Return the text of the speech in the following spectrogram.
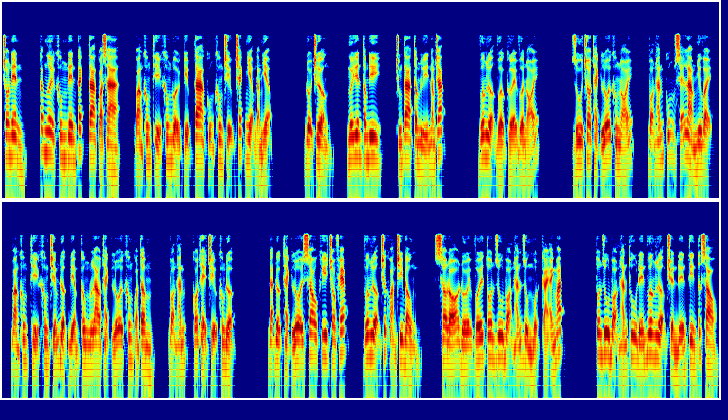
cho nên, các ngươi không nên cách ta quá xa, bằng không thì không đuổi kịp ta cũng không chịu trách nhiệm đảm nhiệm. Đội trưởng, ngươi yên tâm đi, chúng ta tâm lý nắm chắc. Vương Lượng vừa cười vừa nói. Dù cho thạch lỗi không nói, bọn hắn cũng sẽ làm như vậy, bằng không thì không chiếm được điểm công lao thạch lỗi không quan tâm, bọn hắn có thể chịu không được. Đạt được thạch lỗi sau khi cho phép, Vương Lượng trước khoản chi bổng, sau đó đối với Tôn Du bọn hắn dùng một cái ánh mắt. Tôn Du bọn hắn thu đến Vương Lượng truyền đến tin tức sau,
